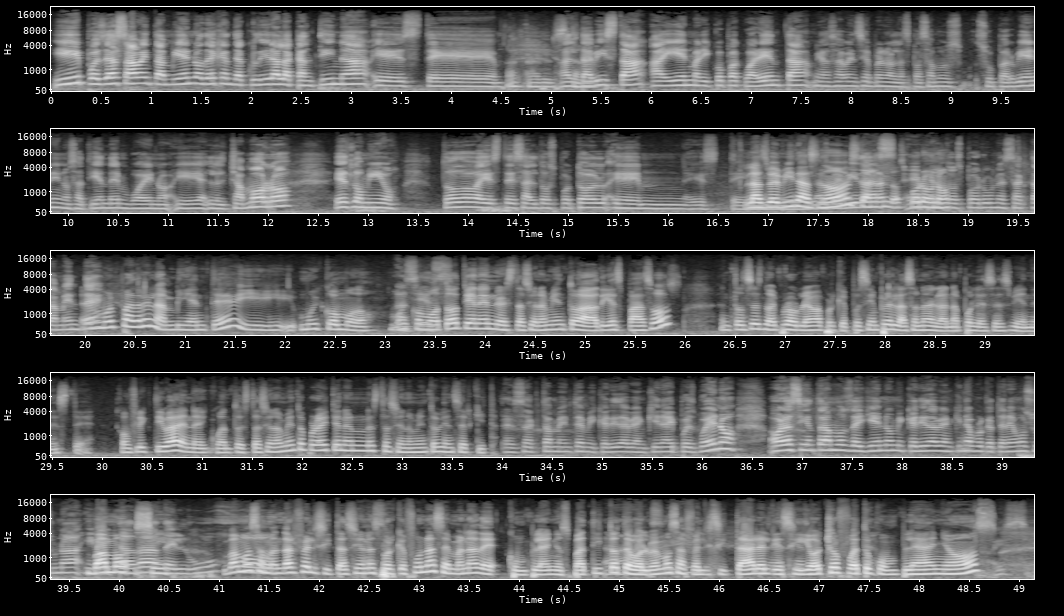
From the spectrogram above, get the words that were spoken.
Y pues ya saben, también no dejen de acudir a la cantina este Altavista, Altavista ahí en Maricopa 40, ya saben, siempre nos las pasamos súper bien y nos atienden, bueno, y el chamorro es lo mío. Todo este es al 2 por todo em, este las bebidas no están al 2 por 1 2 por 1 exactamente. Es muy padre el ambiente y muy cómodo muy cómodo. todo tienen estacionamiento a 10 pasos entonces no hay problema porque pues siempre la zona de la Nápoles es bien este conflictiva en, cuanto a estacionamiento, por ahí tienen un estacionamiento bien cerquita. Exactamente, mi querida Bianquina. Y pues bueno, ahora sí entramos de lleno, mi querida Bianquina, porque tenemos una invitada de lujo. Vamos a mandar felicitaciones porque fue una semana de cumpleaños. Patito, te ah, volvemos a felicitar. El 18 fue tu cumpleaños. Ay, sí.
